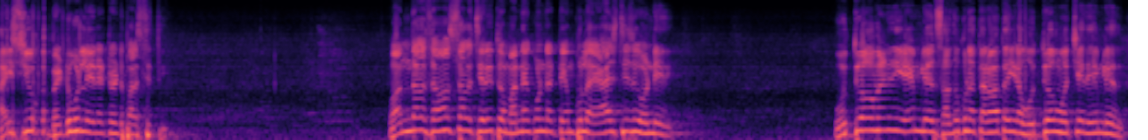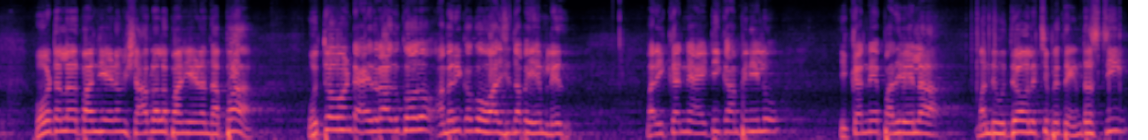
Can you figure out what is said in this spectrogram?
ఐసీయూ ఒక బెడ్ కూడా లేనటువంటి పరిస్థితి. వందల సంవత్సరాల చరిత్ర మన్నకుండా టెంపుల్ యాజిటీస్గా ఉండేది. ఉద్యోగం అనేది ఏం లేదు. చదువుకున్న తర్వాత ఇక్కడ ఉద్యోగం వచ్చేది ఏం లేదు. హోటల్లో పనిచేయడం షాపులలో పనిచేయడం తప్ప ఉద్యోగం అంటే హైదరాబాద్కో అమెరికాకో వాల్సింది తప్ప ఏం లేదు. మరి ఇక్కడనే ఐటీ కంపెనీలు ఇక్కడనే పదివేల మంది ఉద్యోగాలు ఇచ్చే పెద్ద ఇండస్ట్రీ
